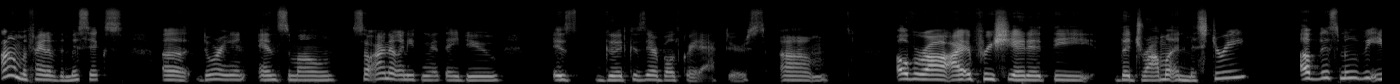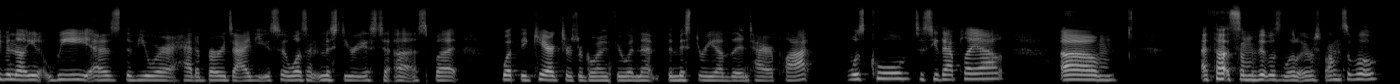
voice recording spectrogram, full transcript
I'm a fan of the Missicks, uh Dorian and Simone, so I know anything that they do is good cuz they're both great actors. Um overall, I appreciated the the drama and mystery of this movie, even though you know we as the viewer had a bird's eye view, so it wasn't mysterious to us, but what the characters were going through and that the mystery of the entire plot was cool to see that play out. Um, I thought some of it was a little irresponsible.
